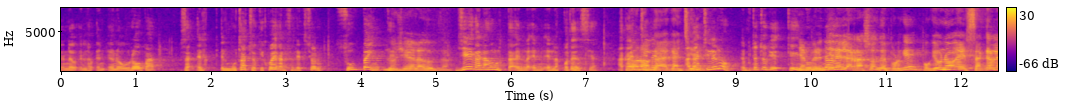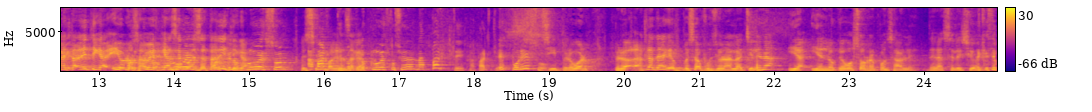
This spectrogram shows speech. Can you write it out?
en, Europa. O sea, el, muchacho que juega en la selección sub-20. No llega a la adulta. Llega a la adulta en, las potencias. Acá, en Chile, acá, en Chile, acá, en Chile, no. El muchacho que, que ya, Pero tienen la razón del por qué. Porque uno es sacar la estadística y uno sabe qué hacer con esa estadística. Porque los clubes son aparte, porque los clubes funcionan aparte. aparte. Es por eso. Sí, pero bueno. Pero acá tiene que empezar a funcionar la chilena y, en lo que vos sos responsable de la selección. Es que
